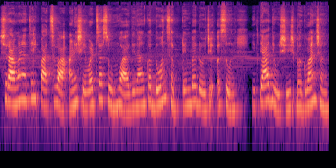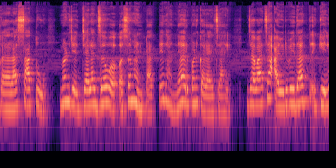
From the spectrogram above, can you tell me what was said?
श्रावणातील पाचवा आणि शेवटचा सोमवार दिनांक दोन सप्टेंबर रोजी असून त्या दिवशी भगवान शंकराला सातू म्हणजे ज्याला जव असं म्हणतात ते धान्य अर्पण करायचे आहे. जवाचा आयुर्वेदात देखील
